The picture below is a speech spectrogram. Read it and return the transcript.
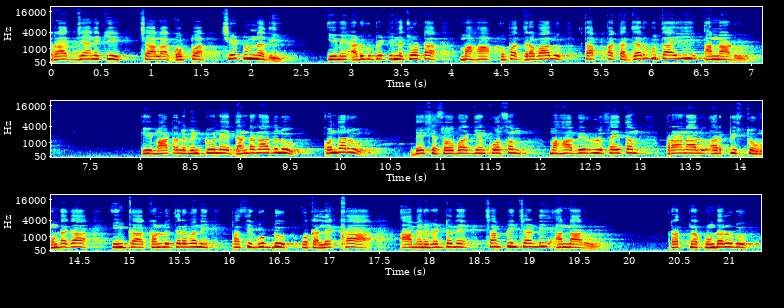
రాజ్యానికి చాలా గొప్ప చేటున్నది. ఈమె అడుగుపెట్టిన చోట మహా ఉపద్రవాలు తప్పక జరుగుతాయి అన్నాడు. ఈ మాటలు వింటూనే దండనాథులు కొందరు దేశ సౌభాగ్యం కోసం మహావీరులు సైతం ప్రాణాలు అర్పిస్తూ ఉండగా ఇంకా కళ్ళు తెరవని పసిగుడ్డు ఒక లెక్క. ఆమెను వెంటనే చంపించండి అన్నారు. రత్నకుండలుడు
